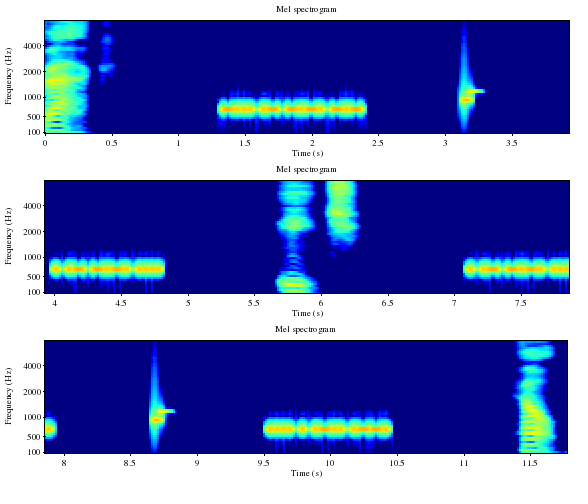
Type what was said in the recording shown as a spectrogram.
Back. Each. Help.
